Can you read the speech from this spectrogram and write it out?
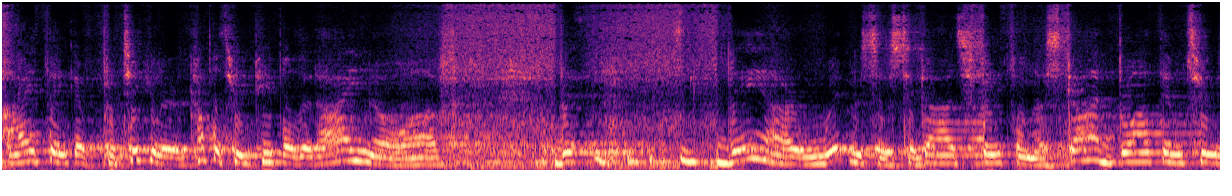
I think of particular a couple, three people that I know of they are witnesses to God's faithfulness. God brought them through,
